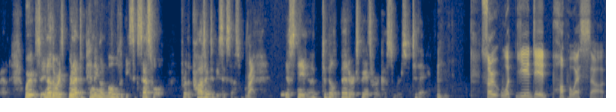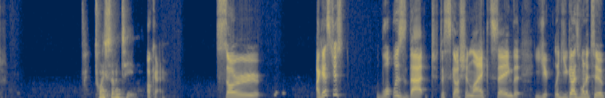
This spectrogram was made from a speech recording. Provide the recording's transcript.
around. We're, in other words, we're not depending on mobile to be successful for the project to be successful. Right. Just need uh, to build a better experience for our customers today. Mm-hmm. So, what year did Pop OS start? 2017. Okay. So, I guess just what was that discussion like saying that you like you guys wanted to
